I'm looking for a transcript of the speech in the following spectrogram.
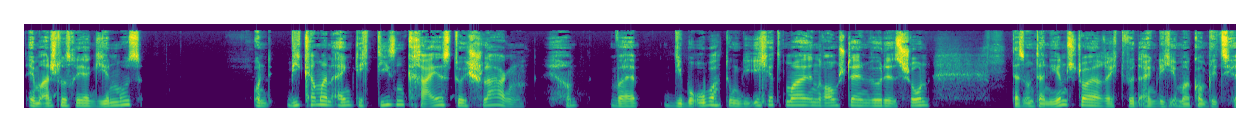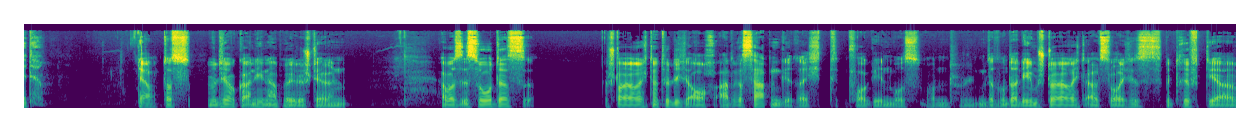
im Anschluss reagieren muss. Und wie kann man eigentlich diesen Kreis durchschlagen? Ja, weil die Beobachtung, die ich jetzt mal in den Raum stellen würde, ist schon, das Unternehmenssteuerrecht wird eigentlich immer komplizierter. Ja, das würde ich auch gar nicht in Abrede stellen. Aber es ist so, dass Steuerrecht natürlich auch adressatengerecht vorgehen muss. Und das Unternehmenssteuerrecht als solches betrifft ja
